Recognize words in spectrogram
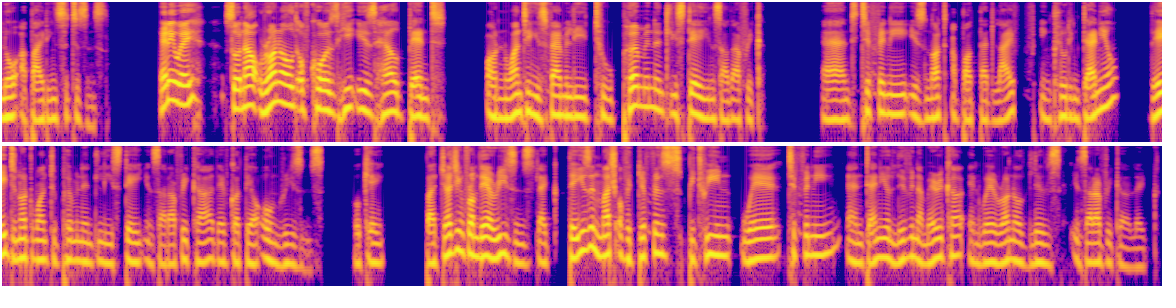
law abiding citizens. Anyway, so now Ronald, of course, he is hell bent on wanting his family to permanently stay in South Africa. And Tiffany is not about that life, including Daniel. They do not want to permanently stay in South Africa. They've got their own reasons. Okay. But judging from their reasons, like there isn't much of a difference between where Tiffany and Daniel live in America and where Ronald lives in South Africa. Like,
